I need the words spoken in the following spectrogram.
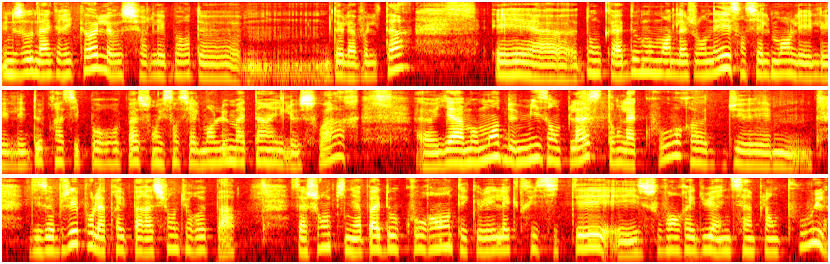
une zone agricole sur les bords de, de la Volta. Et euh, donc à deux moments de la journée, essentiellement les, deux principaux repas sont essentiellement le matin et le soir. Euh, il y a un moment de mise en place dans la cour euh, des objets pour la préparation du repas. Sachant qu'il n'y a pas d'eau courante et que l'électricité est souvent réduite à une simple ampoule,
